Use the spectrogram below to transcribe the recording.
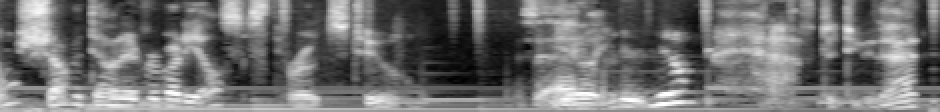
don't shove it down everybody else's throats too. Exactly. You know, you, you don't have to do that.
